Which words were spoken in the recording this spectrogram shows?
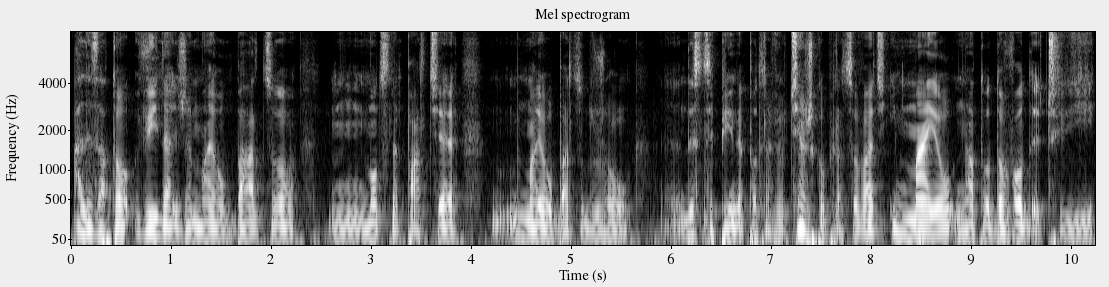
ale za to widać, że mają bardzo mm, mocne parcie, mają bardzo dużą e, dyscyplinę, potrafią ciężko pracować i mają na to dowody, czyli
